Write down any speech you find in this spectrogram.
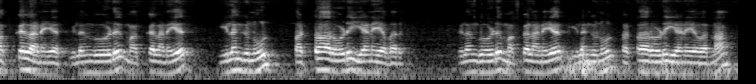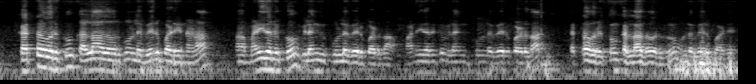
மக்கள் அணையர் விலங்கோடு மக்கள் அணையர் இலங்கு நூல் கற்றாரோடு ஏனையவர். விலங்கோடு மக்கள் அணையர் இலங்கு நூல் கற்றாரோடு ஏனையவர்னா கற்றவருக்கும் கல்லாதவருக்கும் உள்ள வேறுபாடு என்னன்னா மனிதனுக்கும் விலங்குக்கும் உள்ள வேறுபாடு தான் மனிதனுக்கும் விலங்குக்கும் உள்ள வேறுபாடு தான் கற்றவருக்கும் கல்லாதவருக்கும் உள்ள வேறுபாடு.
